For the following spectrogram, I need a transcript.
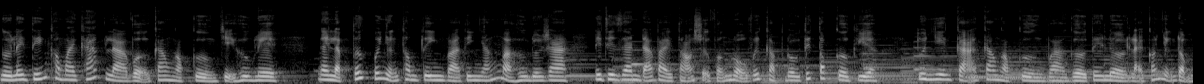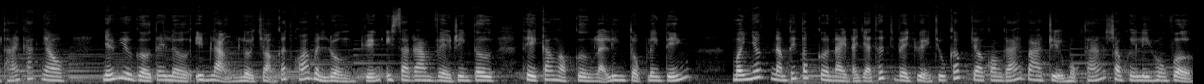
Người lên tiếng không ai khác là vợ Cao Ngọc Cường, chị Hương Lê. Ngay lập tức với những thông tin và tin nhắn mà Hương đưa ra, netizen đã bày tỏ sự phẫn nộ với cặp đôi TikToker kia. Tuy nhiên, cả Cao Ngọc Cường và GTL lại có những động thái khác nhau. Nếu như GTL im lặng lựa chọn cách khóa bình luận, chuyển Instagram về riêng tư, thì Cao Ngọc Cường lại liên tục lên tiếng. Mới nhất, nam TikToker này đã giải thích về chuyện chu cấp cho con gái 3 triệu một tháng sau khi ly hôn vợ.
